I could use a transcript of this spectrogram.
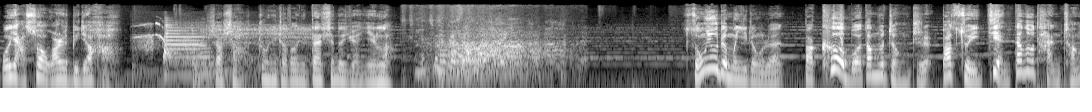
我亚瑟玩的比较好。少少，终于找到你单身的原因了。总有这么一种人，把刻薄当做正直，把嘴贱当做坦诚，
